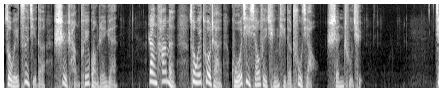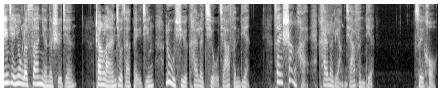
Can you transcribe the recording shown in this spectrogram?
作为自己的市场推广人员，让他们作为拓展国际消费群体的触角伸出去。仅仅用了三年的时间，张兰就在北京陆续开了九家分店，在上海开了两家分店。随后，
